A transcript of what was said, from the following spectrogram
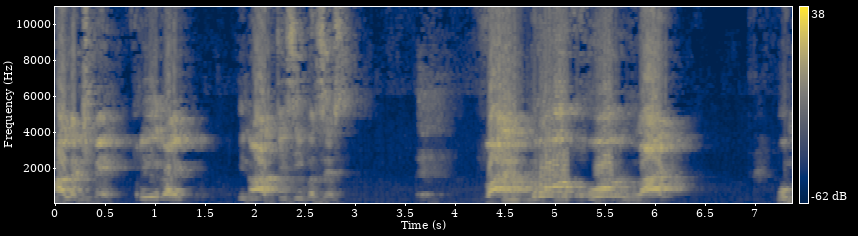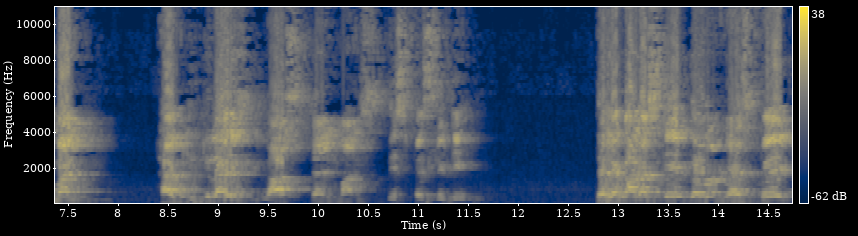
Mahalakshmi free ride in RTC buses one crore four lakh women have utilized last ten months this facility Telangana state government has paid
